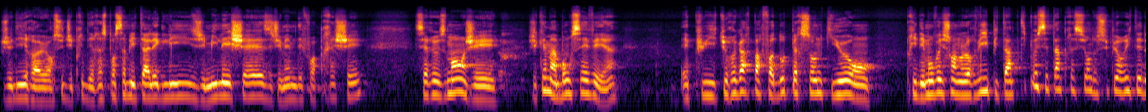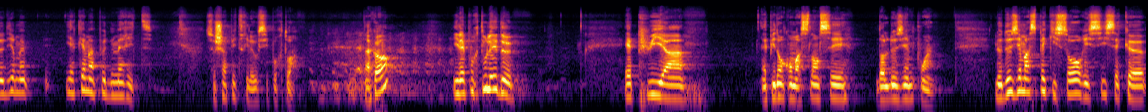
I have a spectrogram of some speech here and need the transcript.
Je veux dire, euh, ensuite j'ai pris des responsabilités à l'église, j'ai mis les chaises, j'ai même des fois prêché. Sérieusement, j'ai, j'ai quand même un bon CV. Hein. Et puis tu regardes parfois d'autres personnes qui, eux, ont pris des mauvais choix dans leur vie, puis tu as un petit peu cette impression de supériorité de dire, mais il y a quand même un peu de mérite. Ce chapitre, il est aussi pour toi. D'accord? Il est pour tous les deux. Et puis, euh, et puis donc on va se lancer dans le deuxième point. Le deuxième aspect qui sort ici, c'est que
